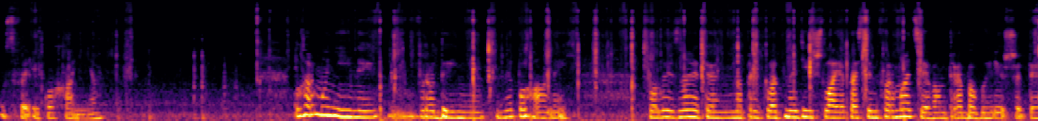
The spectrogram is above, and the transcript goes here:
у сфері кохання. Гармонійний в родині, непоганий. Коли, знаєте, наприклад, надійшла якась інформація, вам треба вирішити.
